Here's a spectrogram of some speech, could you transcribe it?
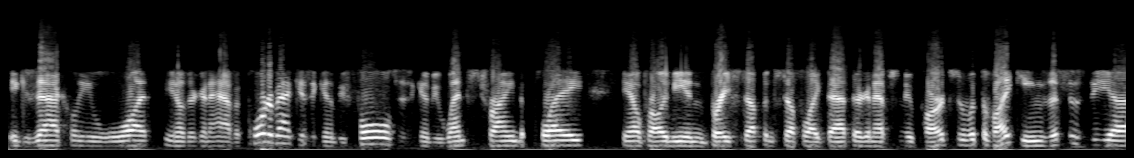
exactly what you know they're going to have a quarterback. Is it going to be Foles? Is it going to be Wentz trying to play? You know, probably being braced up and stuff like that. They're going to have some new parts. And with the Vikings, this is the uh,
